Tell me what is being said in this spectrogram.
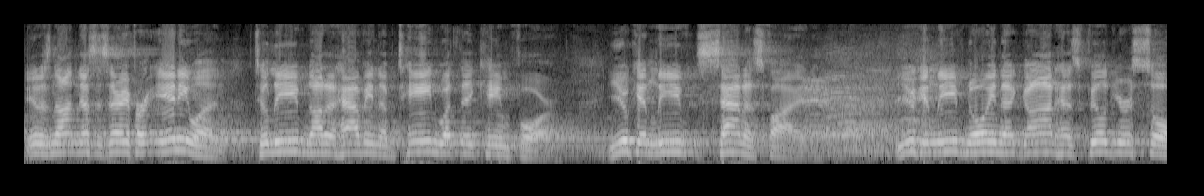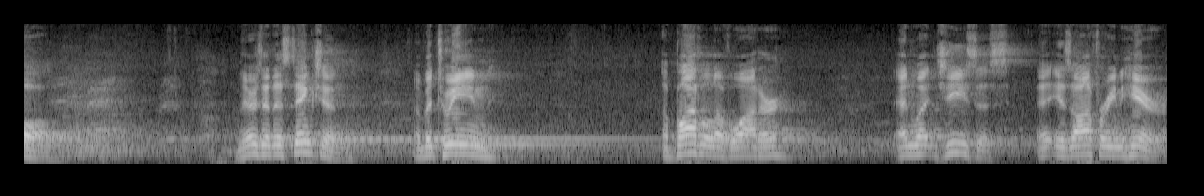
It is not necessary for anyone to leave not having obtained what they came for. You can leave satisfied. You can leave knowing that God has filled your soul. There's a distinction between a bottle of water and what Jesus is offering here.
